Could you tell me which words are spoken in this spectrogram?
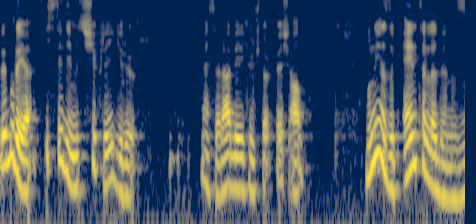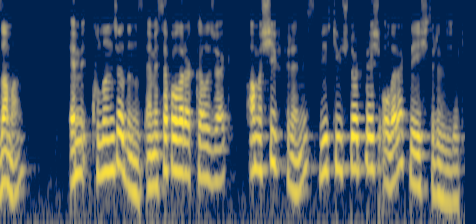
Ve buraya istediğimiz şifreyi giriyoruz. Mesela 1 2 3 4 5 6. Bunu yazıp enterladığınız zaman kullanıcı adınız MSF olarak kalacak ama şifreniz 1 2 3 4 5 olarak değiştirilecek.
